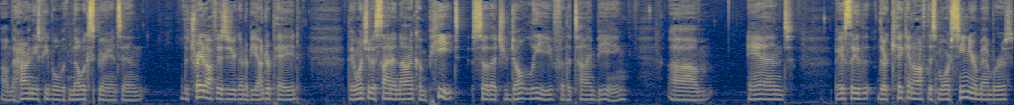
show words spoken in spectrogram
Um, they're hiring these people with no experience, and the trade off is you're going to be underpaid. They want you to sign a non compete so that you don't leave for the time being. Um, and basically, they're kicking off this more senior members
